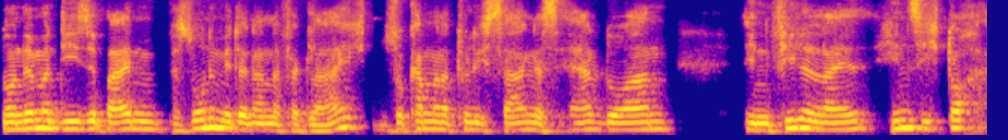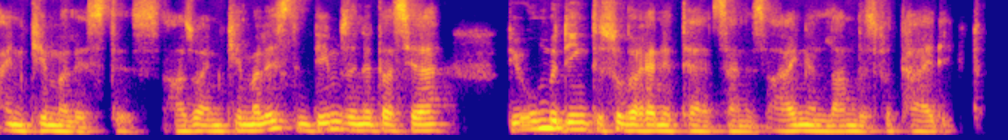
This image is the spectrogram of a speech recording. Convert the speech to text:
Nun, wenn man diese beiden Personen miteinander vergleicht, so kann man natürlich sagen, dass Erdogan in vielerlei Hinsicht doch ein Kemalist ist. Also ein Kemalist in dem Sinne, dass er die unbedingte Souveränität seines eigenen Landes verteidigt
